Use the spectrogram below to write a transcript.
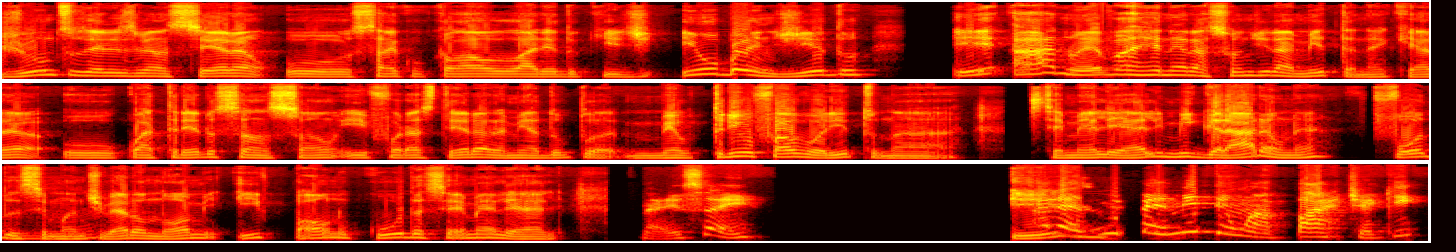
Juntos eles venceram o Psycho Clown, Laredo Kid e o Bandido. E a Nueva Generação Dinamita, né? Que era o Quatreiro, Sansão e Forasteiro, era minha dupla, meu trio favorito na CMLL. Migraram, né? Foda-se, Uhum. mantiveram o nome e pau no cu da CMLL. É isso aí. E Aliás, me permitem uma parte aqui.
